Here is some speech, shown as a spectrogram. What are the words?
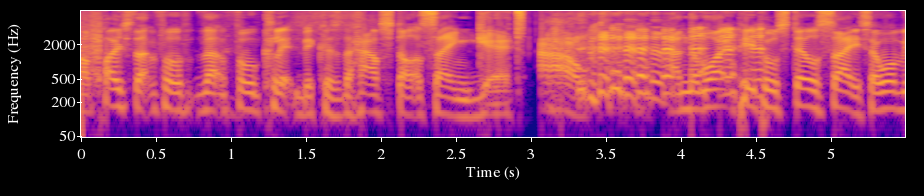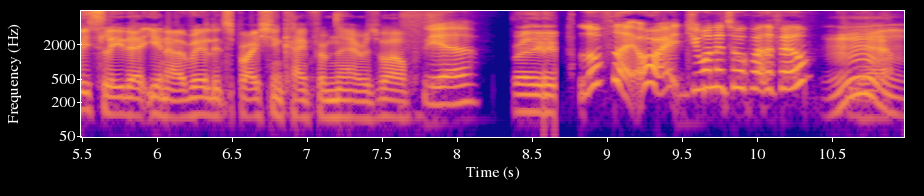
I'll post that full that full clip because the house starts saying "Get out," and the white people still say. So obviously, that you know, real inspiration came from there as well. Yeah. Brilliant. Lovely. All right. Do you want to talk about the film? Yeah.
